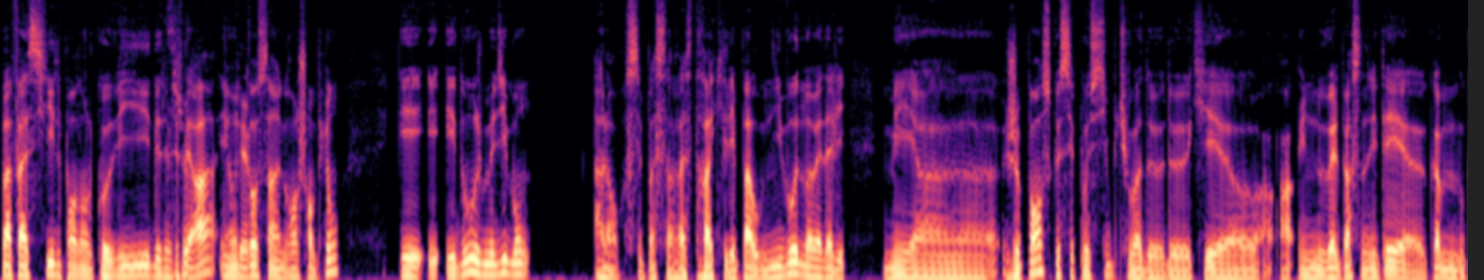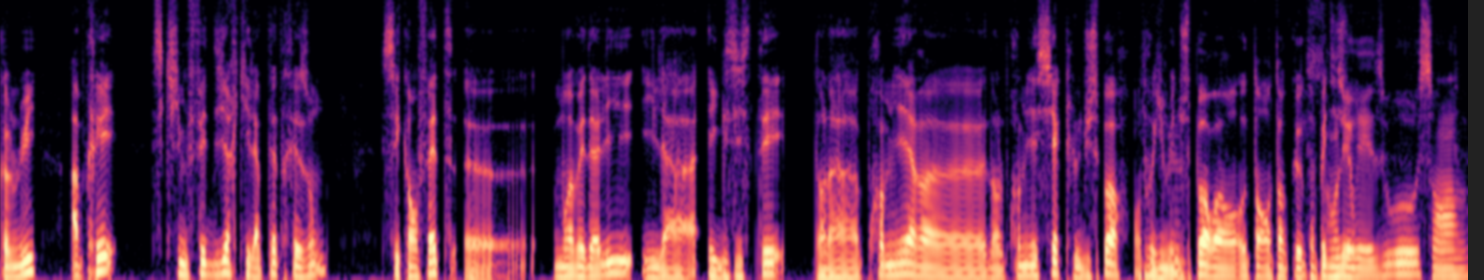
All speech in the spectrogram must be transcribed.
pas faciles pendant le Covid, etc. Et en Ok. même temps, c'est un grand champion. Et, et- et donc, je me dis, bon, alors, c'est pas, ça restera qu'il n'est pas au niveau de Mohamed Ali. Mais euh, je pense que c'est possible, tu vois, de, de, qu'il y ait euh, un- une nouvelle personnalité euh, comme, comme lui. Après, ce qui me fait dire qu'il a peut-être raison, c'est qu'en fait, Mohamed Ali, il a existé dans la première, euh, dans le premier siècle du sport, entre guillemets, du sport en, autant en tant que Sans les compétition. réseaux, sans.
